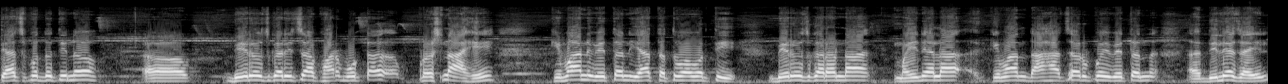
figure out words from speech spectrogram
त्याच पद्धतीनं बेरोजगारीचा फार मोठा प्रश्न आहे. किमान वेतन या तत्वावरती बेरोजगारांना महिन्याला किमान दहा हजार रुपये वेतन दिले जाईल.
